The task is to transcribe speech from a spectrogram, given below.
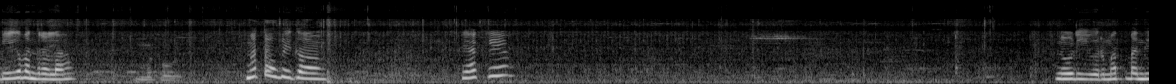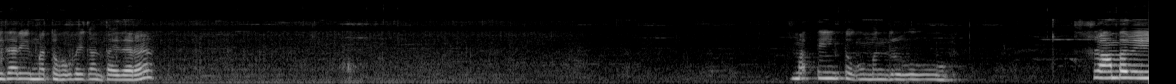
ಬೇಗ ಬಂದ್ರಲ್ಲ? ಮತ್ತೆ ಹೋಗ್ಬೇಕಾ. ಯಾಕೆ? ನೋಡಿ ಇವ್ರು ಮತ್ತೆ ಬಂದಿದ್ದಾರೆ ಈಗ ಮತ್ತೆ ಹೋಗ್ಬೇಕಂತ ಇದ್ದಾರೆ ಮತ್ತೇನು ತೊಗೊಂಬಂದ್ರು ಶಾಂಭವಿ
